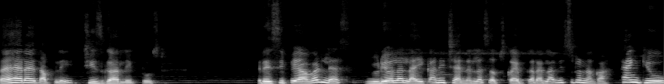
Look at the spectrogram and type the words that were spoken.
तयार आहेत आपले चीज गार्लिक टोस्ट रेसिपी आवडल्यास व्हिडिओला लाईक आणि चॅनलला सबस्क्राईब करायला विसरू नका. थँक्यू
